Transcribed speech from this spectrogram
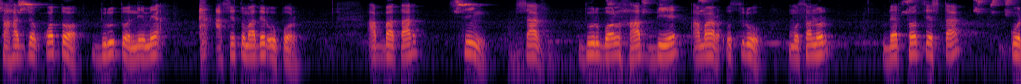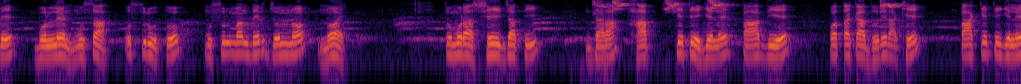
সাহায্য কত দ্রুত নেমে আসে তোমাদের উপর। আব্বা তার সিং সার দুর্বল হাত দিয়ে আমার অশ্রু মোছানোর ব্যর্থ চেষ্টা করে বললেন, মুসা, অশ্রু তো মুসলমানদের জন্য নয়। তোমরা সেই জাতি যারা হাত কেটে গেলে পা দিয়ে পতাকা ধরে রাখে, পা কেটে গেলে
